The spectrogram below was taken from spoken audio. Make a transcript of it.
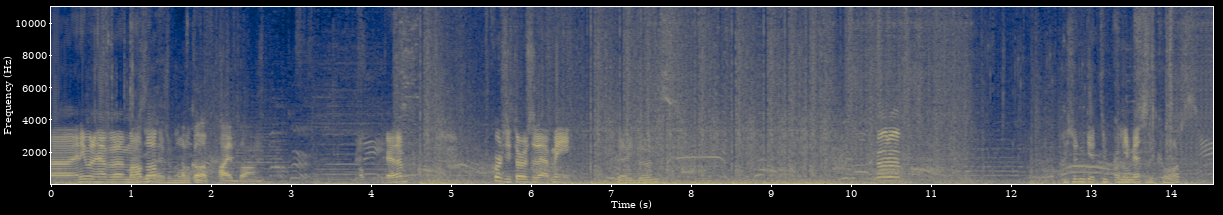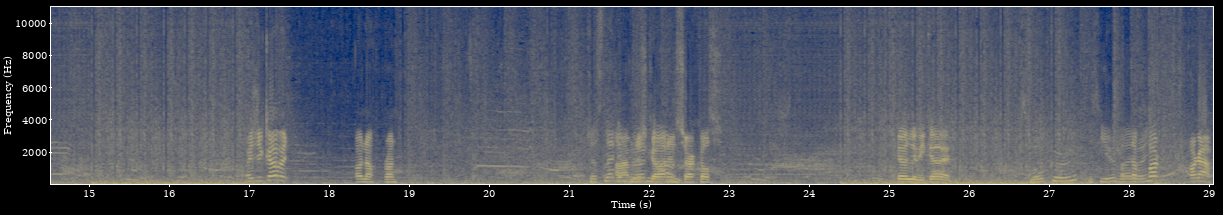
Uh, anyone have a There's Molotov? a I've got a pipe bomb. Oh, get him. Of course he throws it at me. There he burns. Got him. You shouldn't get too close he missed. to the cars. Where's he coming? Oh no, run. Just let him I'm just going down. in circles. Go, Louis, go. Smoker is here, by What the the way. fuck? Fuck off.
